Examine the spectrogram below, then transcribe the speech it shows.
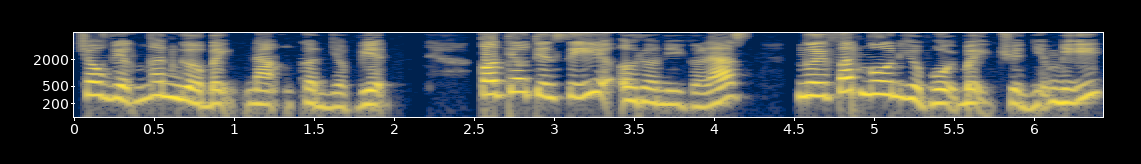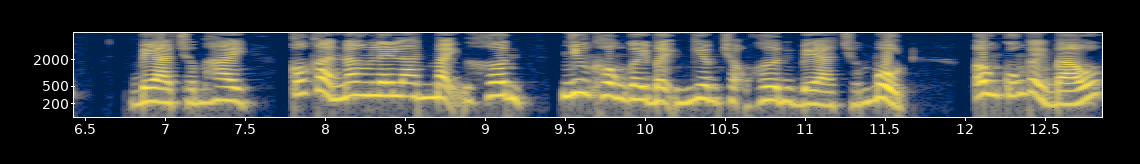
trong việc ngăn ngừa bệnh nặng cần nhập viện. Còn theo tiến sĩ Ernie Glass, người phát ngôn Hiệp hội Bệnh truyền nhiễm Mỹ, BA.2 có khả năng lây lan mạnh hơn nhưng không gây bệnh nghiêm trọng hơn BA.1. Ông cũng cảnh báo,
